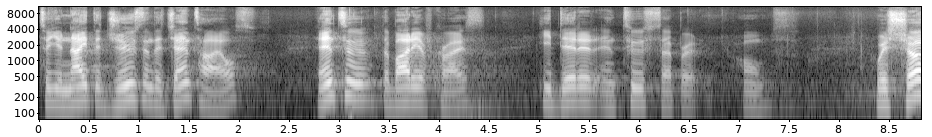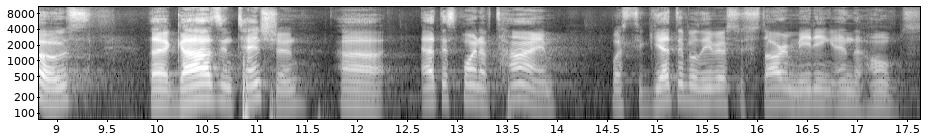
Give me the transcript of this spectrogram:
to unite the Jews and the Gentiles into the body of Christ, he did it in two separate homes, which shows that God's intention uh, at this point of time was to get the believers to start meeting in the homes.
